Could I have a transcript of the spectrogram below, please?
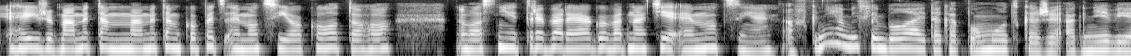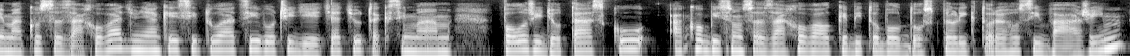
hej, že máme tam, máme tam kopec emócií okolo toho. Vlastne je treba reagovať na tie emócie. A v knihe, myslím, bola aj taká pomôcka, že ak neviem, ako sa zachovať v nejakej situácii voči dieťaťu, tak si mám položiť otázku, ako by som sa zachoval, keby to bol dospelý, ktorého si vážim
